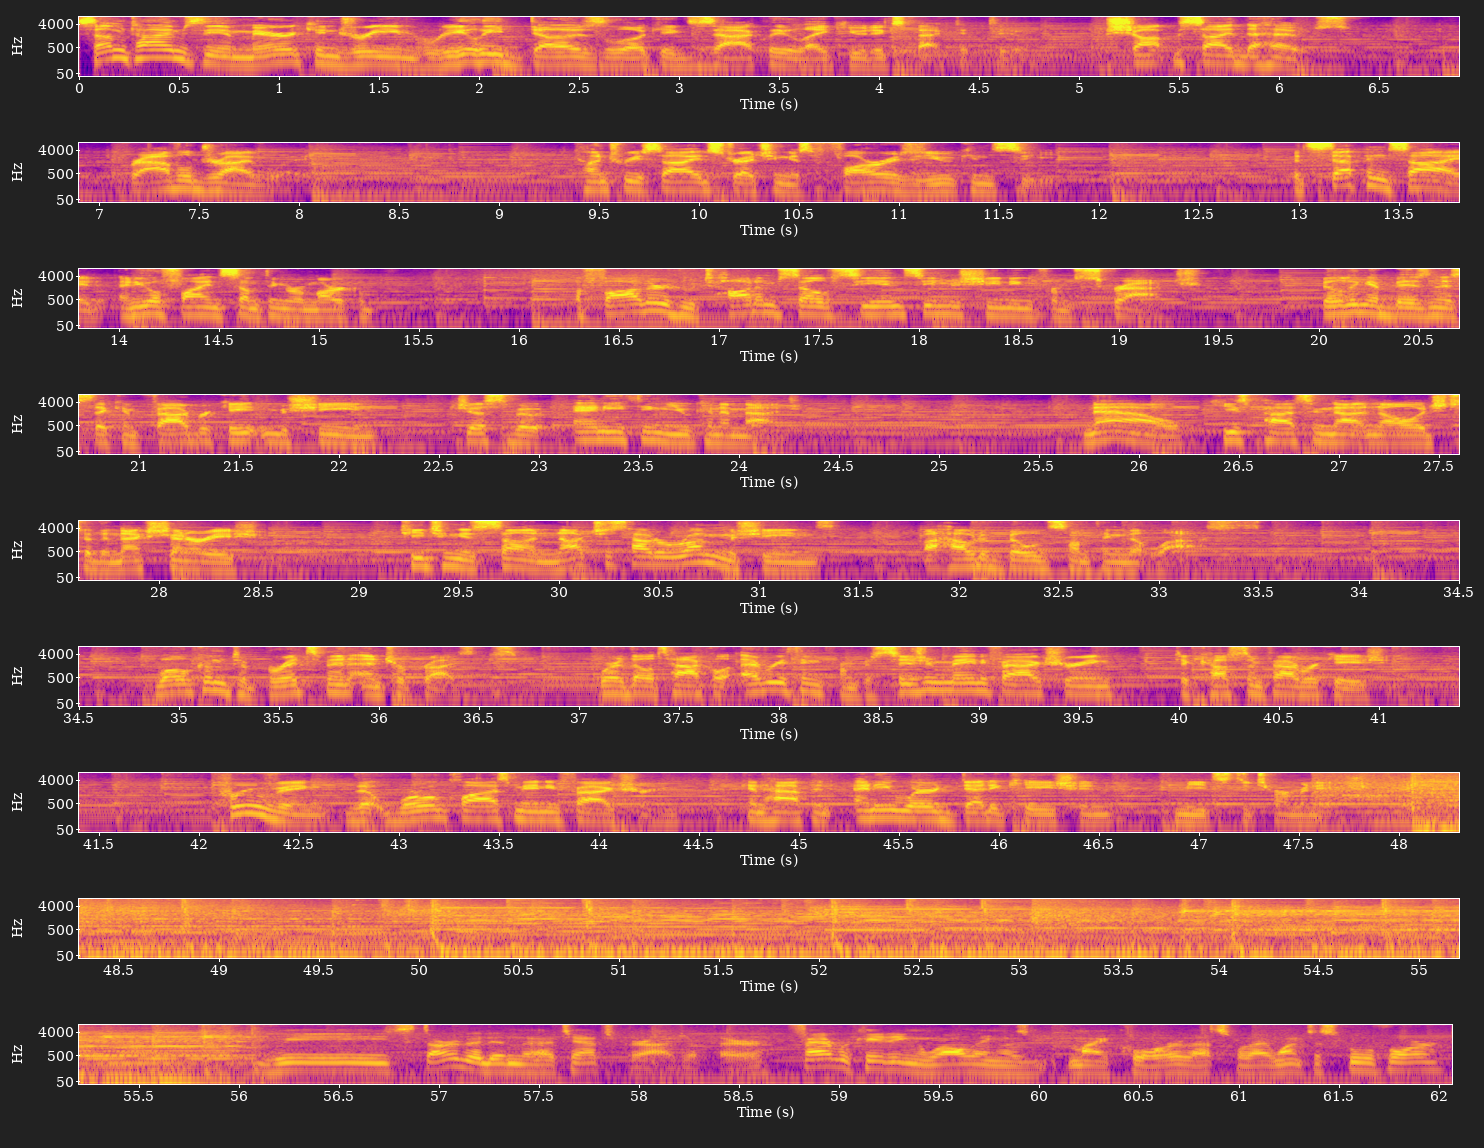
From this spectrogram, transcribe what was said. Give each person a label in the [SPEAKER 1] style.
[SPEAKER 1] Sometimes the American dream really does look exactly like you'd expect it to. Shop beside the house, gravel driveway, countryside stretching as far as you can see. But step inside and you'll find something remarkable. A father who taught himself CNC machining from scratch, building a business that can fabricate and machine just about anything you can imagine. Now, he's passing that knowledge to the next generation, teaching his son not just how to run machines, but how to build something that lasts. Welcome to Britzman Enterprises, where they'll tackle everything from precision manufacturing to custom fabrication, proving that world class manufacturing can happen anywhere dedication meets determination.
[SPEAKER 2] Started in the attached garage up there. Fabricating and welding was my core. That's what I went to school for.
